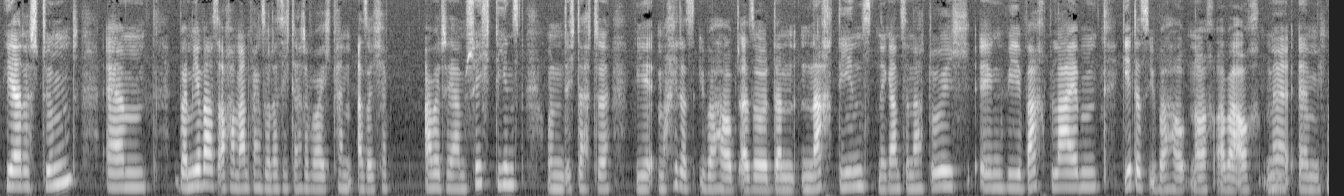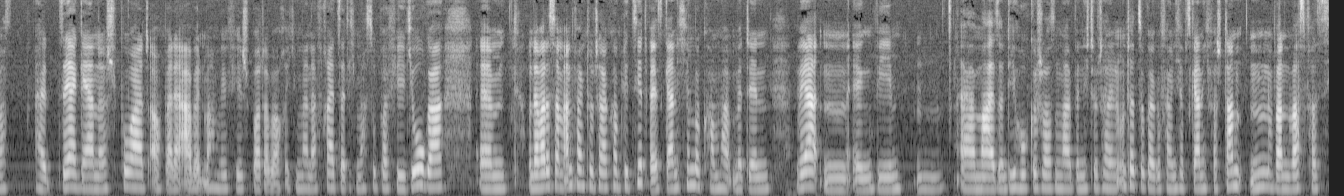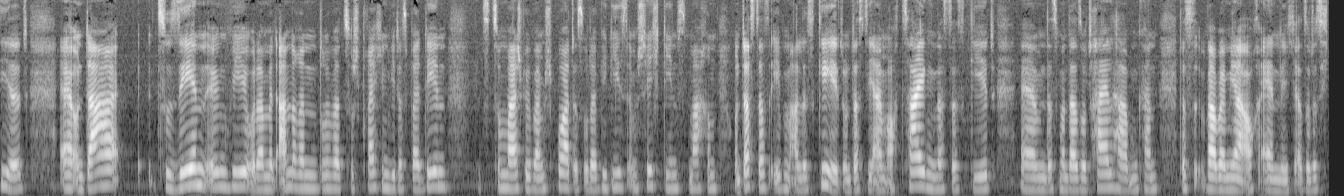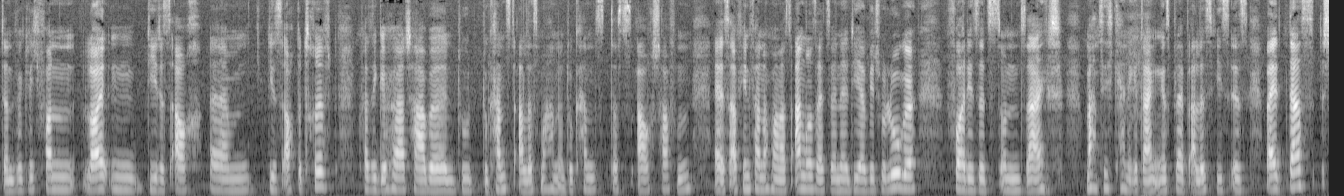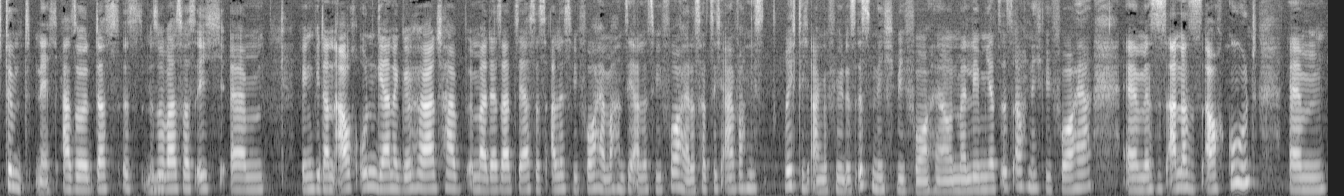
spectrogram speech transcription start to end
Ja, das stimmt. Ähm, bei mir war es auch am Anfang so, dass ich dachte, boah, ich kann, also ich habe arbeite ja im Schichtdienst und ich dachte, wie mache ich das überhaupt? Also dann Nachtdienst, eine ganze Nacht durch, irgendwie wach bleiben, geht das überhaupt noch? Aber auch, ne, mhm. ähm, ich mache halt sehr gerne Sport. Auch bei der Arbeit machen wir viel Sport, aber auch ich in meiner Freizeit. Ich mache super viel Yoga. Ähm, und da war das am Anfang total kompliziert, weil ich es gar nicht hinbekommen habe mit den Werten irgendwie. Mhm. Äh, mal sind die hochgeschossen, mal bin ich total in Unterzucker gefallen. Ich habe es gar nicht verstanden, wann was passiert. Äh, und da zu sehen irgendwie oder mit anderen drüber zu sprechen, wie das bei denen jetzt zum Beispiel beim Sport ist oder wie die es im Schichtdienst machen und dass das eben alles geht und dass die einem auch zeigen, dass das geht, ähm, dass man da so teilhaben kann. Das war bei mir auch ähnlich. Also dass ich dann wirklich von Leuten, die das auch, ähm, die es auch betrifft, quasi gehört habe, du, du kannst alles machen und du kannst das auch schaffen. Er ist auf jeden Fall nochmal was anderes, als wenn der Diabetologe vor dir sitzt und sagt, macht sich keine Gedanken, es bleibt alles wie es ist. Weil das stimmt nicht. Also das ist mhm. sowas, was ich ich ähm, irgendwie dann auch ungerne gehört habe, immer der Satz, ja, es ist alles wie vorher, machen Sie alles wie vorher. Das hat sich einfach nicht richtig angefühlt. Es ist nicht wie vorher und mein Leben jetzt ist auch nicht wie vorher. Ähm, es ist anders, es ist auch gut. Ähm,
